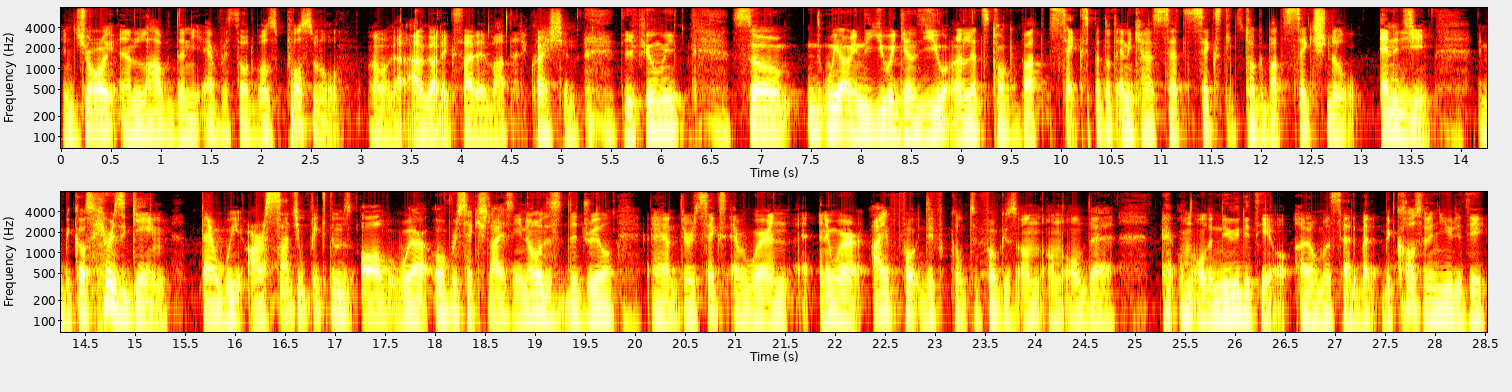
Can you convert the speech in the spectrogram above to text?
and joy and love than you ever thought was possible? Oh my god, I got excited about that question. Do you feel me? So we are in the you against you, and let's talk about sex, but not any kind of sex. Let's talk about sexual energy, and because here's a game that we are such victims of. We are over sexualized. You know this the drill. Um, there's sex everywhere and anywhere. I fo- difficult to focus on on all the on all the nudity. I almost said, but because of the nudity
